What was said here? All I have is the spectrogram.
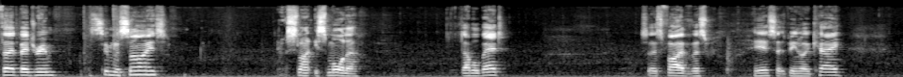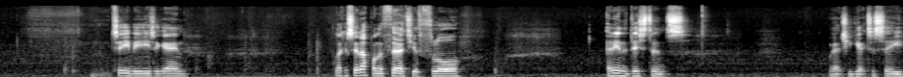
Third bedroom, similar size, slightly smaller double bed. So there's five of us here, so it's been okay. TVs again. Like I said, up on the 30th floor. And in the distance, we actually get to see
